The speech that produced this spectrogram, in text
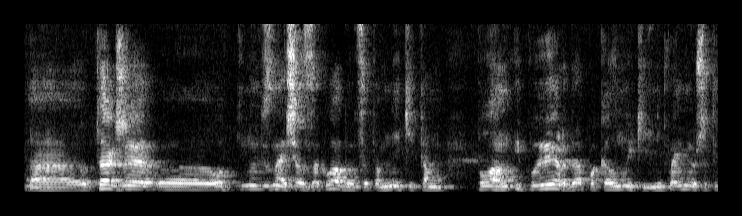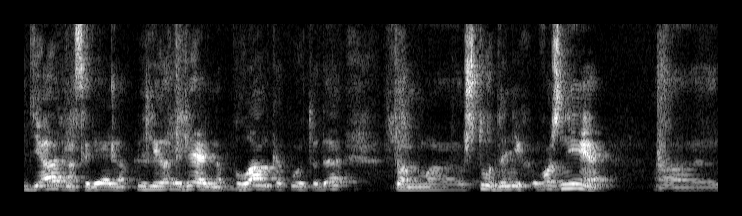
А, также, э, вот, ну не знаю, сейчас закладывается там некий там план ИПР да, по Калмыкии, не поймешь, это диагноз реально, или реально план какой-то, да, там, а, что для них важнее, а,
